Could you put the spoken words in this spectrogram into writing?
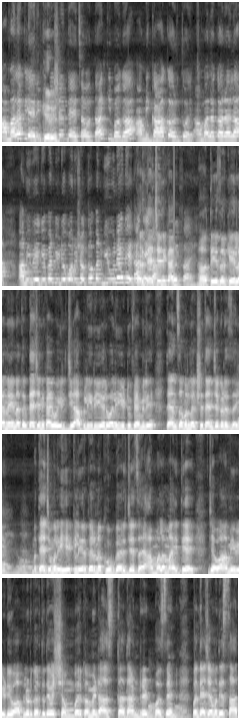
आम्हाला क्लेरिफिकेशन द्यायचा होता की बघा आम्ही का करतोय आम्हाला करायला आम्ही वेगळे पण व्हिडिओ बनवू शकतो पण व्ह्यू नाही देत हा तर तेव्हा. त्याच्याने काय Verify, हा. हा ते जर केलं नाही ना तर त्याच्याने काय होईल जी आपली रिअल वाली युट्यूब फॅमिली त्यांचं पण लक्ष त्यांच्याकडे जाईल, जाईल. मग त्याच्यामुळे हे क्लिअर करणं खूप गरजेचं आहे. आम्हाला माहिती आहे जेव्हा आम्ही व्हिडिओ अपलोड करतो तेव्हा शंभर कमेंट असतात हंड्रेड हो, पर्सेंट पण त्याच्यामध्ये सात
